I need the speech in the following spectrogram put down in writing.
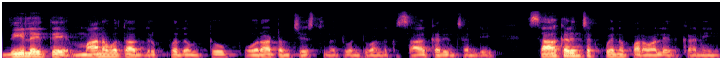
వీలైతే మానవతా దృక్పథంతో పోరాటం చేస్తున్నటువంటి వాళ్ళకు సహకరించండి. సహకరించకపోయినా పర్వాలేదు కానీ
